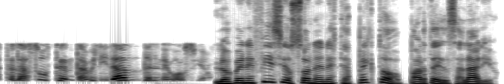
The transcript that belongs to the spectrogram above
hasta la sustentabilidad del negocio. Los beneficios son en este aspecto parte del salario.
